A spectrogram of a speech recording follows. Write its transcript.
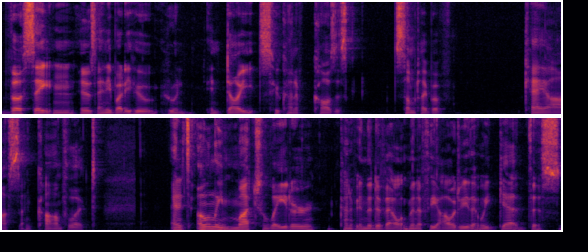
the Satan is anybody who, who indicts, who kind of causes some type of chaos and conflict. And it's only much later, kind of in the development of theology, that we get this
